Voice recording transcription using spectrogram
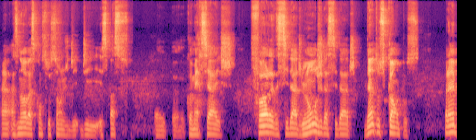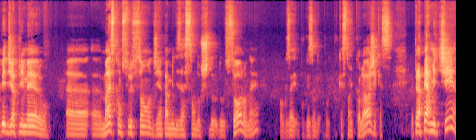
as novas construções de, de espaços uh, uh, comerciais fora da cidade, longe da cidade, dentro dos campos, para impedir primeiro mais construção de impermeabilização do, do, do, solo, né, por, por, por questões ecológicas, e para permitir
